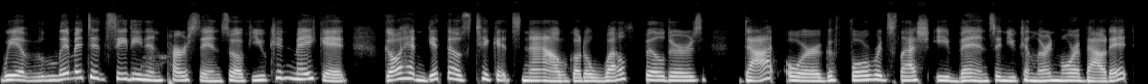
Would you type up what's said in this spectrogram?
We have limited seating in person. So if you can make it, go ahead and get those tickets now. Go to wealthbuilders.com dot org forward slash events and you can learn more about it.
